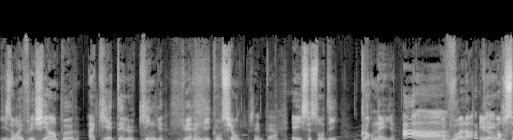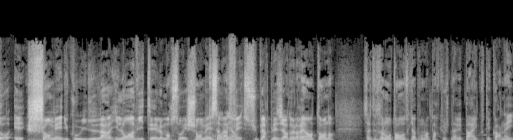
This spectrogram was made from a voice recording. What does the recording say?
ils ont réfléchi un peu à qui était le king du RB conscient J'ai peur. et ils se sont dit Corneille. Ah voilà, et le morceau est chamé, du coup ils l'ont invité, le morceau est chamé, ça m'a fait super plaisir de le réentendre. Ça fait très longtemps, en tout cas pour ma part, que je n'avais pas écouté Corneille.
